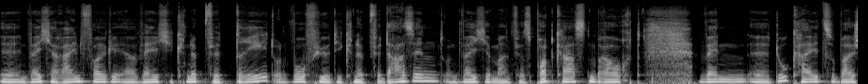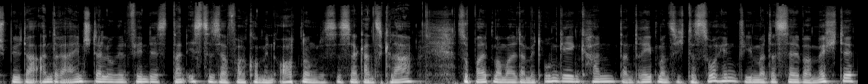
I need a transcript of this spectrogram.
äh, in welcher Reihenfolge er welche Knöpfe dreht und wofür die Knöpfe da sind und welche man fürs Podcasten braucht. Wenn äh, du, Kai, zum Beispiel da andere Einstellungen findest, dann ist es ja vollkommen in Ordnung. Das ist ja ganz klar. Sobald man mal damit umgehen kann, dann dreht man sich das so hin, wie man das selber möchte.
